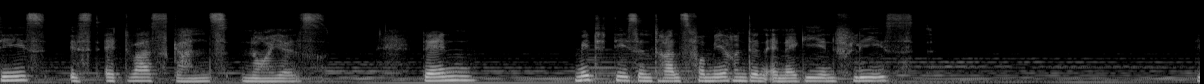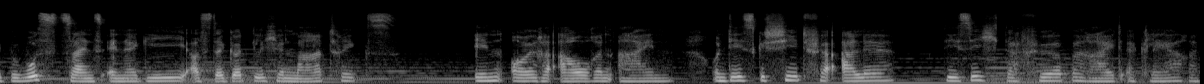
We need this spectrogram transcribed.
Dies ist etwas ganz Neues, denn mit diesen transformierenden Energien fließt die Bewusstseinsenergie aus der göttlichen Matrix in eure Auren ein. Und dies geschieht für alle, die sich dafür bereit erklären.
